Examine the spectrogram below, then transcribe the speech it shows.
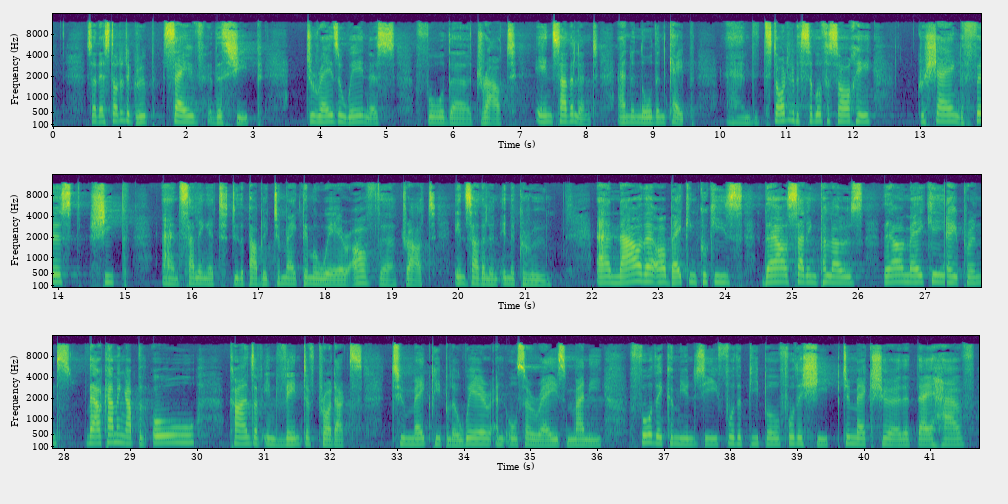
So they started a group, Save the Sheep, to raise awareness for the drought in Sutherland and the Northern Cape. And it started with Sybil Fasagi crocheting the first sheep and selling it to the public to make them aware of the drought in Sutherland in the Karoo. And now they are baking cookies, they are selling pillows, they are making aprons, they are coming up with all kinds of inventive products to make people aware and also raise money for their community, for the people, for the sheep, to make sure that they have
